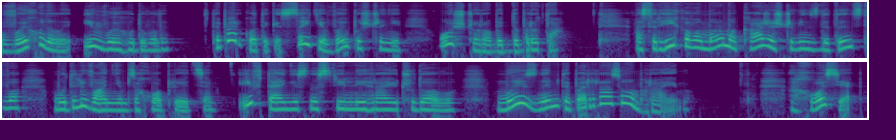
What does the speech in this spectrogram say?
виходили і вигодували. Тепер котики ситі, випущені, ось що робить доброта. А Сергійкова мама каже, що він з дитинства моделюванням захоплюється, і в теніс настільний грає чудово. Ми з ним тепер разом граємо. Ах ось як.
